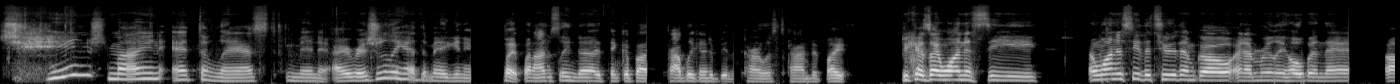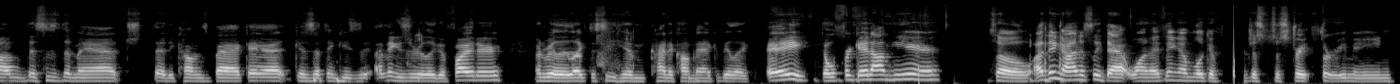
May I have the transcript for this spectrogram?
changed mine at the last minute. I originally had the Megan fight, but honestly, now I think about it, probably going to be the Carlos Condit fight because I want to see, I want to see the two of them go, and I'm really hoping that um, this is the match that he comes back at because I think he's, I think he's a really good fighter. I'd really like to see him kind of come back and be like, "Hey, don't forget I'm here." So I think honestly that one, I think I'm looking for just a straight three main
